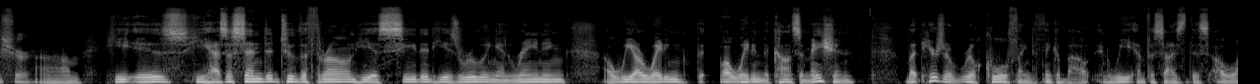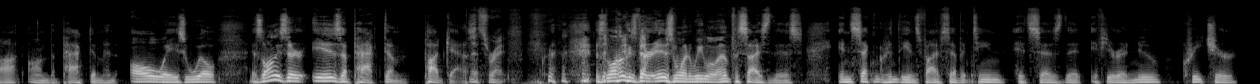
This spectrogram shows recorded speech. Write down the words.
sure. Um, he is. He has ascended to the throne. He is seated. He is ruling and reigning. Uh, we are waiting, the, awaiting the consummation. But here's a real cool thing to think about, and we emphasize this a lot on the Pactum, and always will, as long as there is a Pactum podcast. That's right. as long as there is one, we will emphasize this. In 2 Corinthians five seventeen, it says that if you're a new creature,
